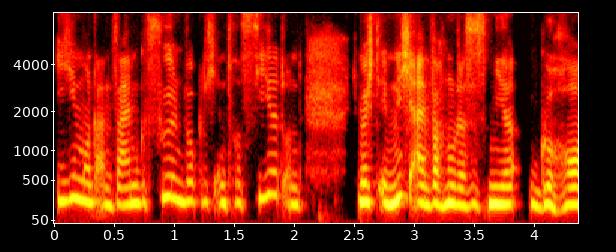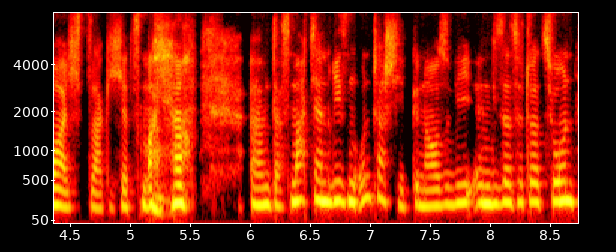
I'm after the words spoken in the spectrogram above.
ihm und an seinen Gefühlen wirklich interessiert und ich möchte eben nicht einfach nur, dass es mir gehorcht, sage ich jetzt mal. Ja, ähm, das macht ja einen riesen Unterschied, genauso wie in dieser Situation,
